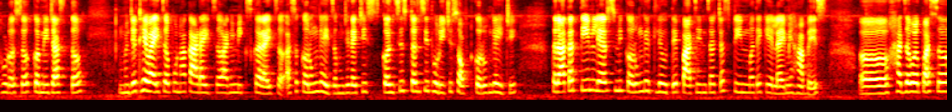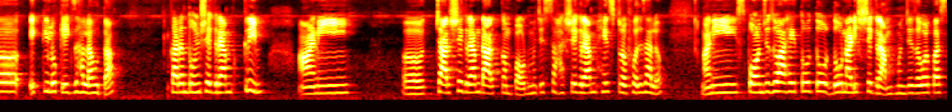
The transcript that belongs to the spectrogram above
थोडंसं कमी जास्त म्हणजे ठेवायचं पुन्हा काढायचं आणि मिक्स करायचं असं करून घ्यायचं. म्हणजे त्याची कन्सिस्टन्सी थोडीशी सॉफ्ट करून घ्यायची. तर आता तीन लेयर्स मी करून घेतले होते. पाच इंचाच्या स्टीनमध्ये केला आहे मी हा बेस हा जवळपास एक किलो केक झाला होता. कारण दोनशे ग्रॅम क्रीम आणि चारशे ग्रॅम डार्क कंपाऊंड म्हणजे सहाशे ग्रॅम हेच ट्रफल झालं. आणि स्पॉन्ज जो आहे तो तो दोन अडीचशे ग्राम म्हणजे जवळपास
